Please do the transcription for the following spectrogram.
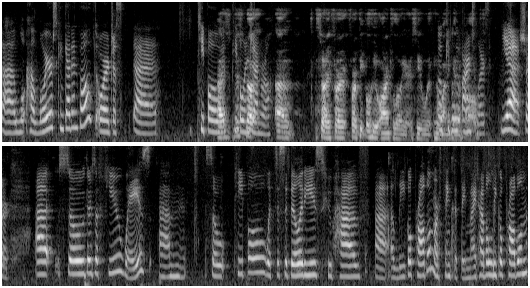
uh, lo- how lawyers can get involved, or just uh, people Uh, with just people in about, general? Uh, sorry for for people who aren't lawyers who who Oh, want people to who get aren't lawyers. Yeah, sure. Uh, so there's a few ways. Um, so people with disabilities who have uh, a legal problem or think that they might have a legal problem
